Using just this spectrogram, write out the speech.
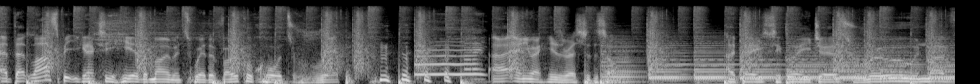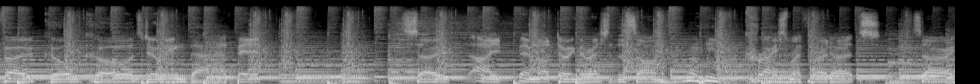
at that last bit, you can actually hear the moments where the vocal cords rip. uh, anyway, here's the rest of the song. I basically just ruined my vocal cords doing that bit. So I am not doing the rest of the song. Christ, my throat hurts. Sorry.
